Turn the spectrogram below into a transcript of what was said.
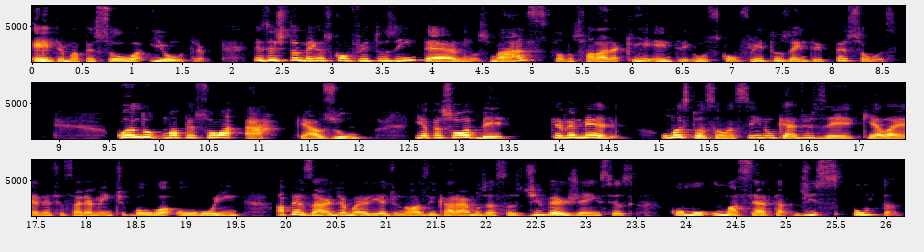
entre uma pessoa e outra. Existem também os conflitos internos, mas vamos falar aqui entre os conflitos entre pessoas. Quando uma pessoa A, que é azul, e a pessoa B, que é vermelho. Uma situação assim não quer dizer que ela é necessariamente boa ou ruim, apesar de a maioria de nós encararmos essas divergências como uma certa disputa,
